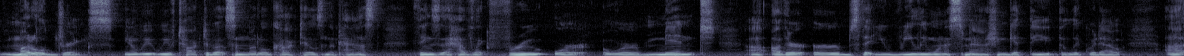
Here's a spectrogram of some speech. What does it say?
muddled drinks. You know, we we've talked about some muddled cocktails in the past. Things that have like fruit or or mint, uh, other herbs that you really want to smash and get the the liquid out. Uh,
